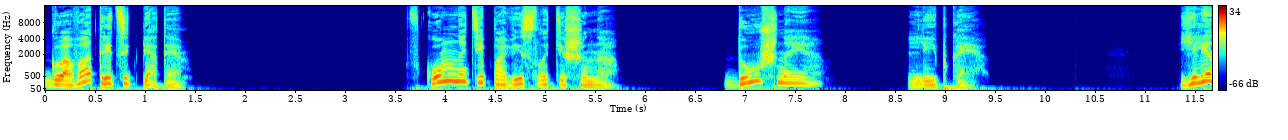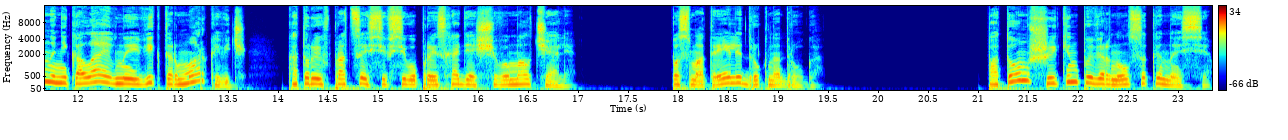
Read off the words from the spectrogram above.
Глава 35. В комнате повисла тишина. Душная, липкая. Елена Николаевна и Виктор Маркович, которые в процессе всего происходящего молчали, посмотрели друг на друга. Потом Шикин повернулся к Инессе.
